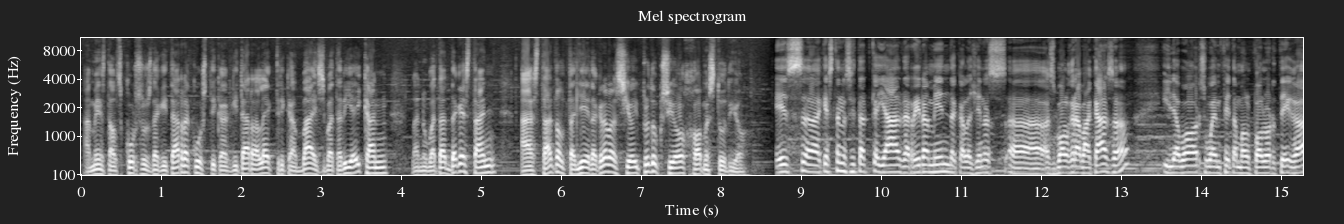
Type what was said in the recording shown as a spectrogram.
A més dels cursos de guitarra acústica, guitarra elèctrica, baix, bateria i cant, la novetat d'aquest any ha estat el taller de gravació i producció Home Studio. És eh, aquesta necessitat que hi ha darrerament de que la gent es, eh, es vol gravar a casa i llavors ho hem fet amb el Pol Ortega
